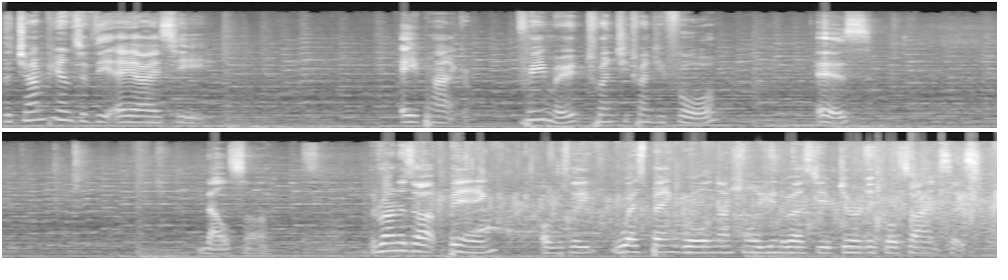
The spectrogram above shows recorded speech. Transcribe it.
The champions of the AIC APAC Pre-Moot 2024 is NALSA. The runners-up being, obviously, West Bengal National University of Juridical Sciences.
